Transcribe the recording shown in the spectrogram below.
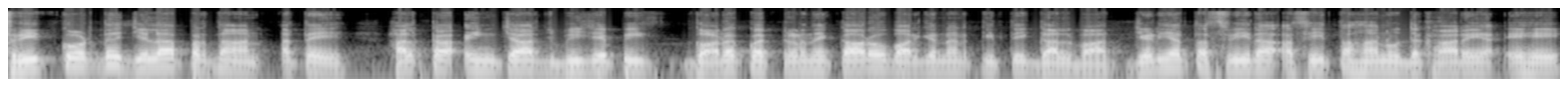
ਫਰੀਦਕੋਟ ਦੇ ਜ਼ਿਲ੍ਹਾ ਪ੍ਰਧਾਨ ਅਤੇ ਹਲਕਾ ਇੰਚਾਰਜ ਬੀਜੇਪੀ ਗੌਰਵ ਕੱਕੜ ਨੇ ਕਾਰੋਬਾਰੀਆਂ ਨਾਲ ਕੀਤੀ ਗੱਲਬਾਤ, ਜਿਹੜੀਆਂ ਤਸਵੀਰਾਂ ਅਸੀਂ ਤੁਹਾਨੂੰ ਦਿਖਾ ਰਹੇ ਹਾਂ। ਇਹ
